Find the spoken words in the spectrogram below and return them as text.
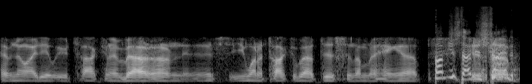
I have no idea what you're talking about. Um, and if you want to talk about this, then I'm going to hang up. I'm just, I'm just trying to,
